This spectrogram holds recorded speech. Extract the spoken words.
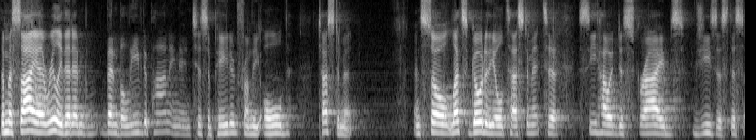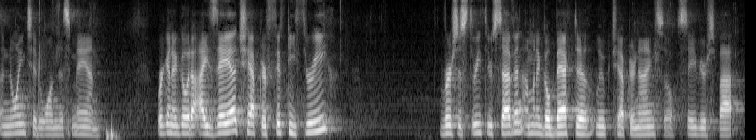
The Messiah, really, that had been believed upon and anticipated from the Old Testament. And so let's go to the Old Testament to see how it describes Jesus, this anointed one, this man. We're going to go to Isaiah chapter 53, verses 3 through 7. I'm going to go back to Luke chapter 9, so save your spot.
